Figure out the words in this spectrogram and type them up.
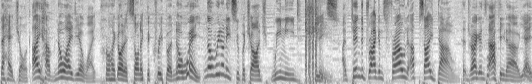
the Hedgehog. I have no idea why. Oh my god, it's Sonic the Creeper. No way. No, we don't need Supercharge. We need cheese. I've turned the dragon's frown upside down. The dragon's happy now. Yay.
